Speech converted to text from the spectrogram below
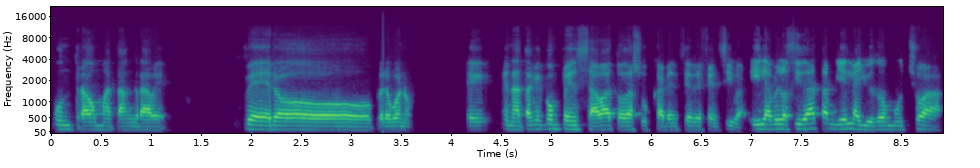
un trauma tan grave. Pero, pero bueno, eh, en ataque compensaba todas sus carencias defensivas. Y la velocidad también le ayudó mucho a,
